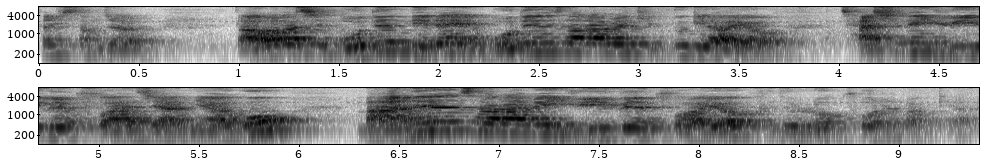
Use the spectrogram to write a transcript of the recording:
33절 나와 같이 모든 일에 모든 사람을 기쁘게 하여 자신의 유익을 구하지 아니하고 많은 사람의 유익을 구하여 그들로 구원을 받게 하라.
